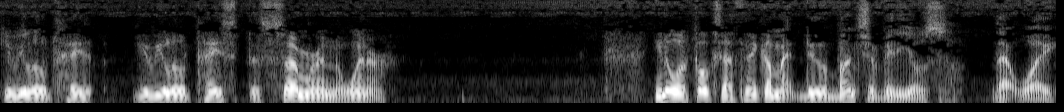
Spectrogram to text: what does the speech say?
Give you a little taste give you a little taste this summer in the winter. You know what folks, I think I might do a bunch of videos that way.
